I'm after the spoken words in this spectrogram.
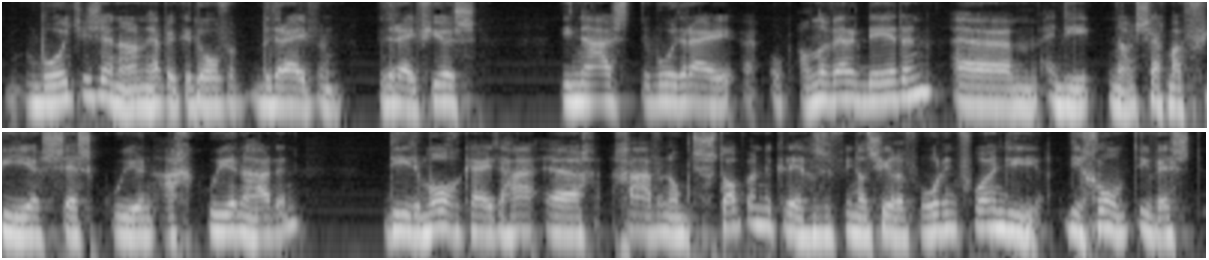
boertjes. En dan heb ik het over bedrijven, bedrijfjes die naast de boerderij eh, ook ander werk deden. Ehm, en die nou, zeg maar vier, zes koeien, acht koeien hadden. Die de mogelijkheid eh, gaven om te stoppen. Daar kregen ze financiële vergoeding voor. En die, die grond, die wist,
